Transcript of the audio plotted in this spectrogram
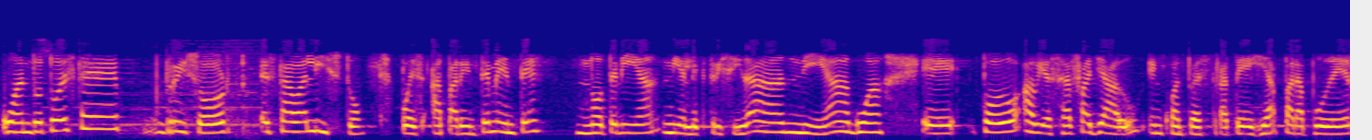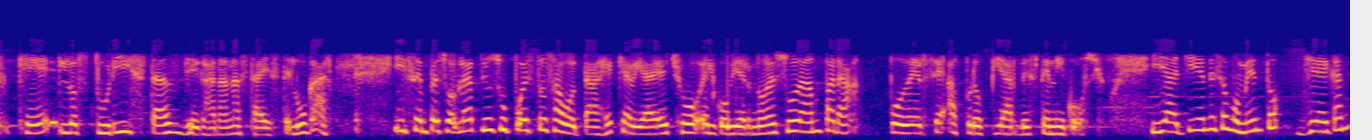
Cuando todo este resort estaba listo, pues aparentemente no tenía ni electricidad, ni agua, eh, todo había fallado en cuanto a estrategia para poder que los turistas llegaran hasta este lugar. Y se empezó a hablar de un supuesto sabotaje que había hecho el gobierno de Sudán para poderse apropiar de este negocio. Y allí en ese momento llegan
